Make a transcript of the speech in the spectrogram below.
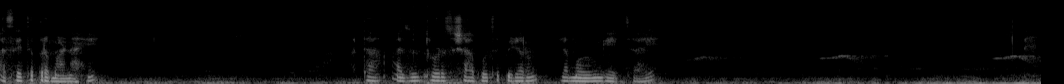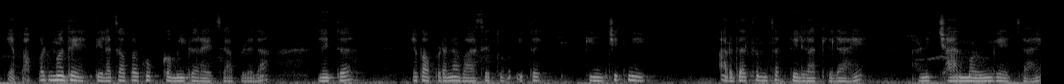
असं इथं प्रमाण आहे. आता अजून थोडंसं शाबूचं पीठ घालून मला मळून घ्यायचं आहे. या पापडमध्ये तेलाचा वापर खूप कमी करायचा आहे आपल्याला. नाहीतर या पापडांना वास येतो. इथं किंचित मी अर्धा चमचा तेल घातलेलं आहे आणि छान मळून घ्यायचं आहे.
